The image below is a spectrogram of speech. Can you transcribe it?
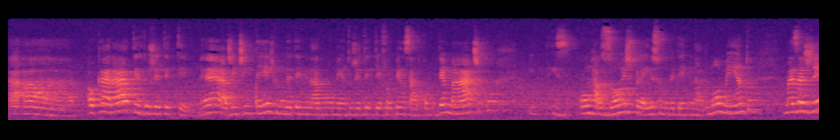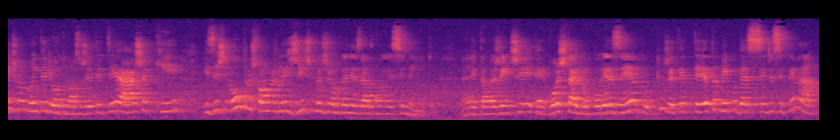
a, a, ao caráter do GTT. Né? A gente entende que num determinado momento o GTT foi pensado como temático, com razões para isso num determinado momento, mas a gente no interior do nosso GTT acha que existem outras formas legítimas de organizar o conhecimento. Né? Então a gente é, gostaria, por exemplo, que o GTT também pudesse ser disciplinar,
